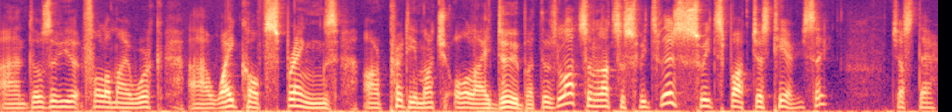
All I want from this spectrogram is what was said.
and those of you that follow my work Wyckoff Springs are pretty much all I do but there's lots and lots of sweets. There's a sweet spot just here you see just there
